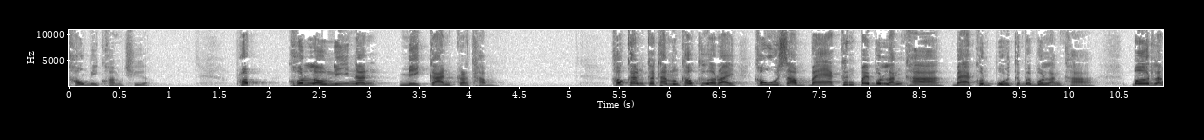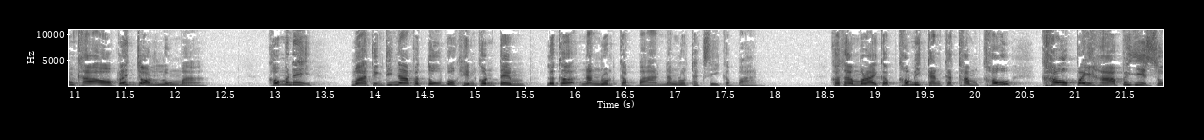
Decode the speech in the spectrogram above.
เขามีความเชื่อ เพราะคนเหล่านี้นั้นมีการกระทำเขาการกระทำของเขาคืออะไร เขาอุตส่าห์แบกขึ้นไปบนหลังคา แบกคนป่วยขึ้นไปบนหลังคา เปิดหลังคาออกและหย่อนลงมา เขาไม่ได้ มาถึงที่หน้าประตูบอกเห็นคนเต็ม แล้วก็นั่งรถกลับบ้าน นั่งรถแท็กซี่กลับบ้านเขาทำอะไรครับเขามีการกระทำเขาเข้าไปหาพระเยซู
